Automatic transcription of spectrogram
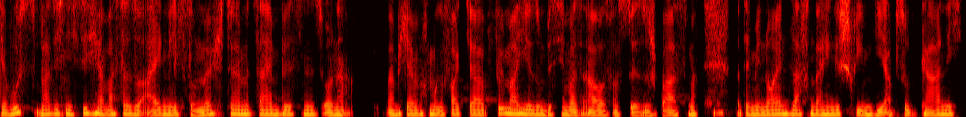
der wusste, war sich nicht sicher, was er so eigentlich so möchte mit seinem Business und habe ich einfach mal gefragt, ja, füll mal hier so ein bisschen was aus, was dir so Spaß macht. Hat er mir neun Sachen dahin geschrieben, die absolut gar nicht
